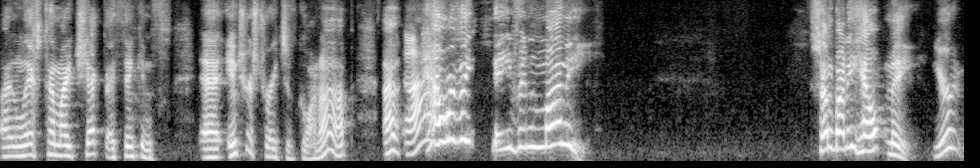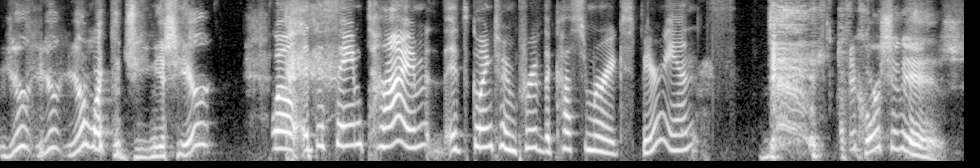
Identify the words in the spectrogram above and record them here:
And last time I checked, I think in, uh, interest rates have gone up. Uh, Ah. How are they saving money? Somebody help me. You're you're you're you're like the genius here. Well, at the same time, it's going to improve the customer experience. Of course it is.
